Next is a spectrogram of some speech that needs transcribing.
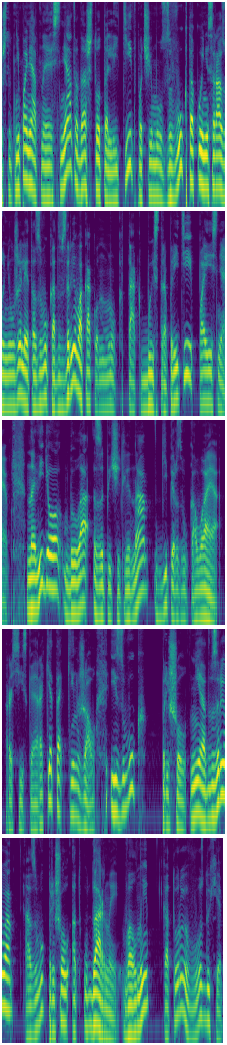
что-то непонятное снято, да, что-то летит, почему звук такой не сразу, неужели это звук от взрыва, как он мог так быстро прийти, поясняю. На видео была запечатлена гиперзвуковая российская ракета «Кинжал», и звук пришел не от взрыва, а звук пришел от ударной волны, которую в воздухе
